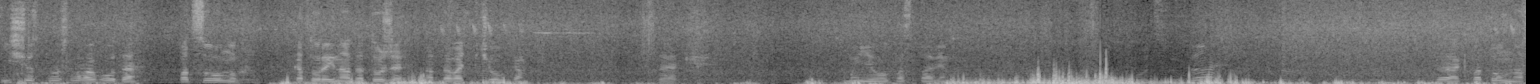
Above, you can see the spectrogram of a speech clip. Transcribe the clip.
еще с прошлого года подсолнух, который надо тоже отдавать пчелкам. Так, мы его поставим вот сюда. Так, потом у нас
